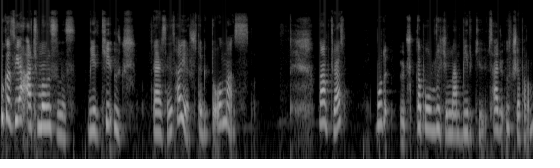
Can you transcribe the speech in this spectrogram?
bu kasayı açmalısınız. 1, 2, 3 derseniz hayır tabii ki de olmaz. Ne yapacağız? Burada 3 kitap olduğu için ben 1, 2, sadece 3 yapalım.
